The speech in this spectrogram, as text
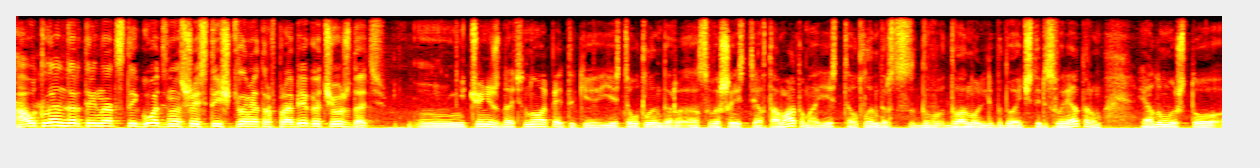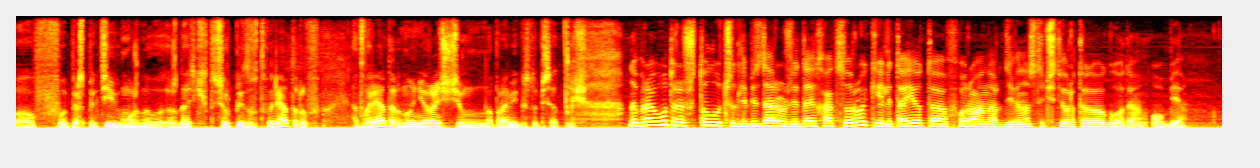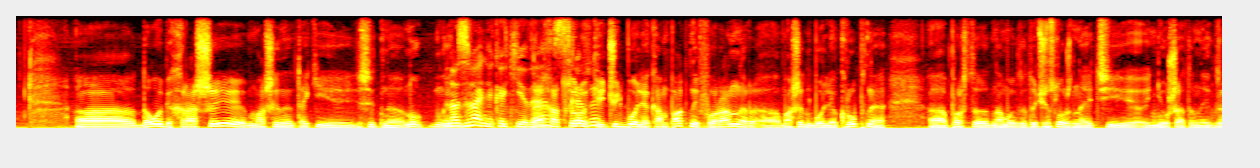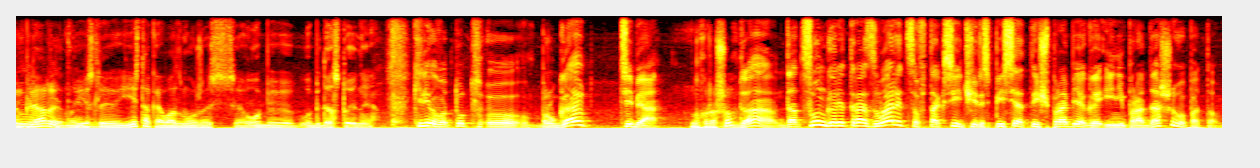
Outlander 13 год, 96 тысяч километров пробега. Чего ждать? Ничего не ждать. Но, опять-таки, есть Outlander э, с V6 и автоматом, а есть Outlander с дв- 2.0 либо 2.4 с вариатором. Я думаю, что э, в перспективе можно ждать каких-то сюрпризов от вариаторов, от вариатора, но не раньше, чем на пробеге 150 тысяч. Доброе утро. Что лучше для бездорожья? Daihatsu Rocky или Toyota 4Runner 94 года? Обе. А, да обе хороши, машины такие, действительно, ну... Названия какие, да? Daihatsu Скажи. Rocky чуть более компактный, Forerunner, а, машина более крупная. А, Просто, на мой взгляд, очень сложно найти неушатанные экземпляры, но Неубитые. если есть такая возможность, обе, обе достойные. Кирилл, вот тут э, ругают тебя. Ну, хорошо. Да, Датсун, говорит, развалится в такси через 50 тысяч пробега и не продашь его потом.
